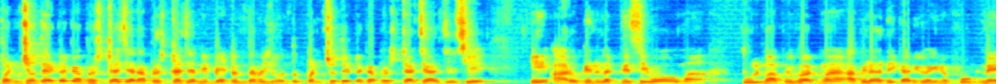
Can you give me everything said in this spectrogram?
પંચોતેર ટકા ભ્રષ્ટાચાર, આ ભ્રષ્ટાચારની પેટર્ન તમે જુઓ ને તો પંચોતેર ટકા ભ્રષ્ટાચાર જે છે એ આરોગ્યને લગતી સેવાઓમાં, તુલમાપ વિભાગમાં આપેલા અધિકારીઓ આવીને ફૂડને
